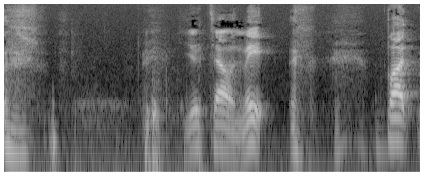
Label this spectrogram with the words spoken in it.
You're telling me. but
